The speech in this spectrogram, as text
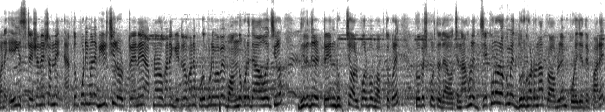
মানে এই স্টেশনের সামনে এত পরিমাণে ভিড় ছিল, ট্রেনে আপনার ওখানে, গেটের ওখানে পুরোপুরিভাবে বন্ধ করে দেওয়া হয়েছিল। ধীরে ধীরে ট্রেন ঢুকছে অল্প অল্প ভক্ত করে প্রবেশ করতে দেওয়া হচ্ছে। না হলে যে কোনো রকমের দুর্ঘটনা প্রবলেম পড়ে যেতে পারে।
